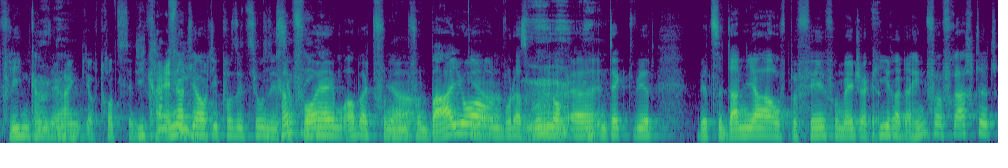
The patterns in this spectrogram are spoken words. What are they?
fliegen kann sie ja eigentlich auch trotzdem. Die verändert fliegen. ja auch die Position. Sie ist ja vorher im Orbit von, Ja. von Bajor Ja. und wo das Wurmloch äh, entdeckt wird, wird sie dann ja auf Befehl von Major Kira dahin verfrachtet.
